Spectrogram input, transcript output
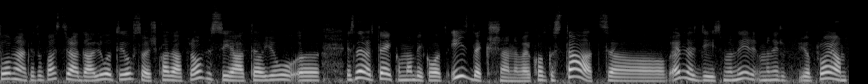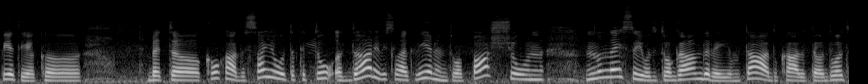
Tomēr, kad tu pastrādā ļoti ilgstoši kādā profesijā, tev jau, uh, es nevaru teikt, ka man bija kaut kāda izdegšana vai kaut kas tāds. Uh, enerģijas man ir, man ir joprojām pietiek. Uh, Bet uh, kaut kāda sajūta, ka tu dari visu laiku vienu un to pašu, un nu, nesajūti to gandarījumu tādu, kādu tev dod,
